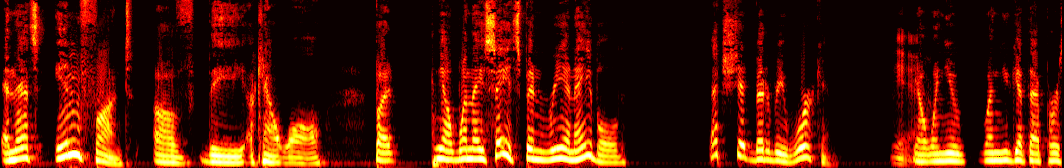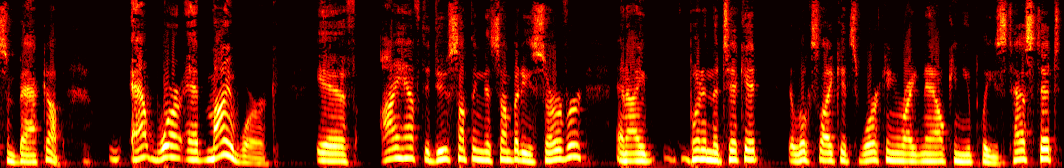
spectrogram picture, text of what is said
and that's in front of the account wall. But you know, when they say it's been re-enabled, that shit better be working. yeah. You know, when you when you get that person back up at work at my work, if I have to do something to somebody's server and I put in the ticket, it looks like it's working right now. Can you please test it?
